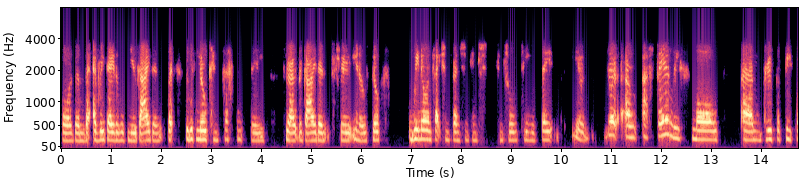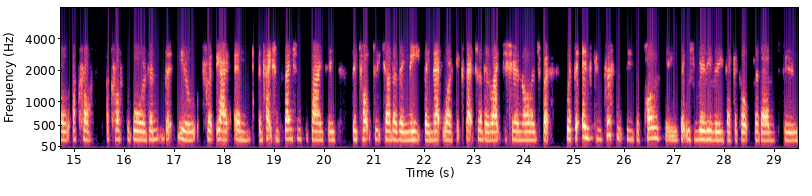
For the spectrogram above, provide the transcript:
for them that every day there was new guidance, but there was no consistency throughout the guidance through, you know, so we know infection prevention con- control teams, they, you know, they're a, a fairly small um, group of people across across the board, and that you know, for the um, Infection Prevention Society, they talk to each other, they meet, they network, etc. They like to share knowledge, but with the inconsistencies of policies, it was really, really difficult for them to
